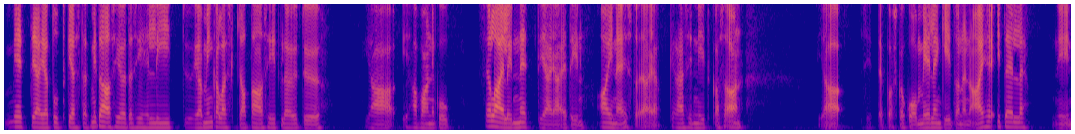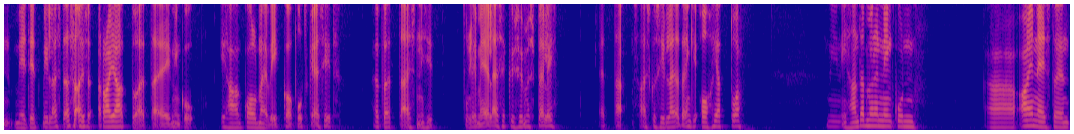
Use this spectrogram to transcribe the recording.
miettiä ja tutkia sitä, että mitä asioita siihen liittyy ja minkälaista dataa siitä löytyy. Ja ihan vaan niinku selailin nettiä ja etin aineistoja ja keräsin niitä kasaan. Ja sitten, koska kun on mielenkiintoinen aihe itselle, niin mietin, että millä sitä saisi rajattua, että ei niinku ihan kolme viikkoa putkea siitä höpöttäisi, niin sitten tuli mieleen se kysymyspeli, että saisiko sillä jotenkin ohjattua. niin ihan tämmöinen niin kuin, ää, aineistojen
